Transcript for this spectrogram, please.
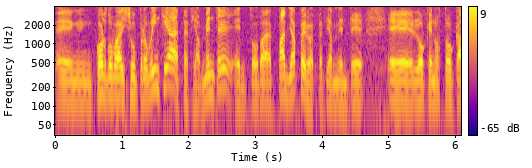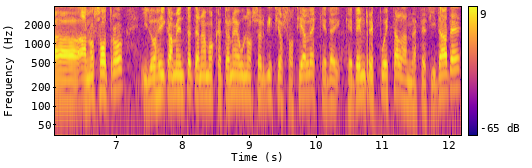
en, Córdoba y su provincia, especialmente en toda España, pero especialmente eh, lo que nos toca a nosotros y lógicamente tenemos que tener unos servicios sociales que, que den respuesta a las necesidades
